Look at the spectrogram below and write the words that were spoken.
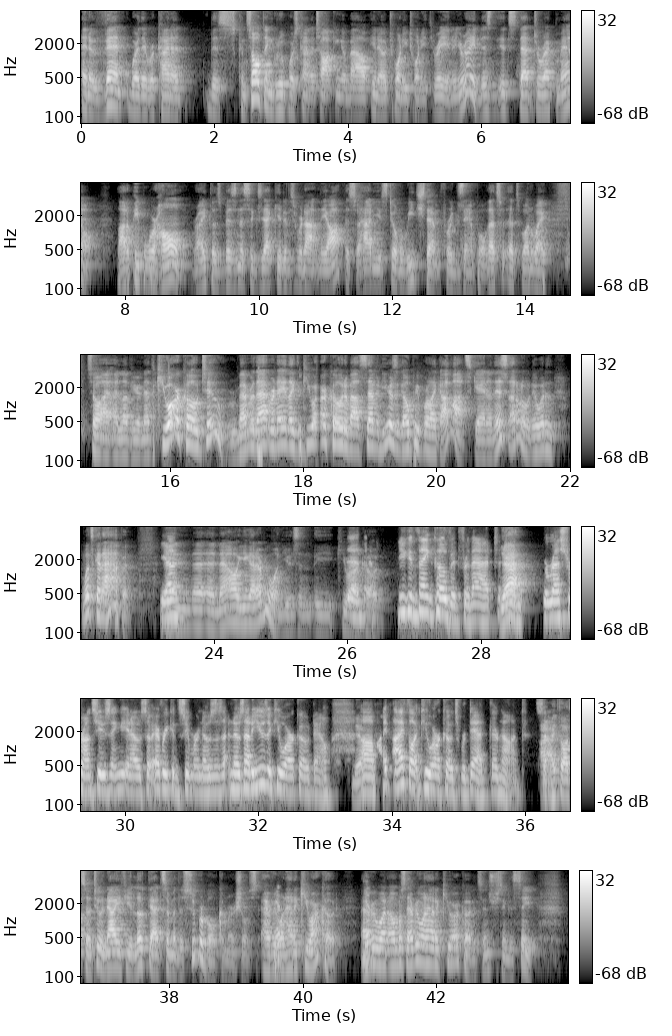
an event where they were kind of this consulting group was kind of talking about you know 2023, and you're right. It's it's that direct mail a lot of people were home, right? Those business executives were not in the office. So how do you still reach them, for example? That's that's one way. So I, I love hearing that. The QR code too. Remember that, Renee? Like the QR code about seven years ago, people were like, "I'm not scanning this. I don't know what is, what's going to happen." Yeah. And, uh, and now you got everyone using the QR code. You can thank COVID for that. Yeah. The restaurants using, you know, so every consumer knows knows how to use a QR code now. Um, I, I, thought QR codes were dead. They're not. So. I, I, thought so too. And now, if you looked at some of the Super Bowl commercials, everyone yep. had a QR code. Everyone, yep. almost everyone had a QR code. It's interesting to see.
